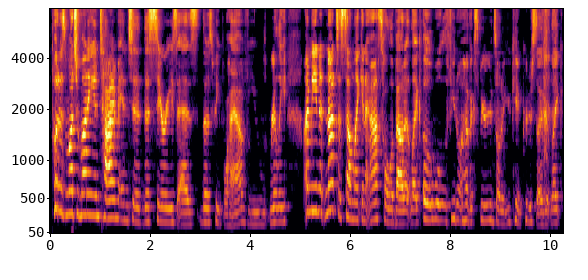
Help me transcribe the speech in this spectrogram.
put as much money and time into this series as those people have. You really I mean, not to sound like an asshole about it, like, oh well if you don't have experience on it you can't criticize it. Like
